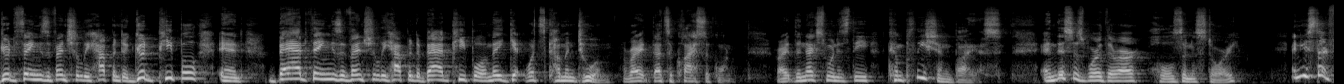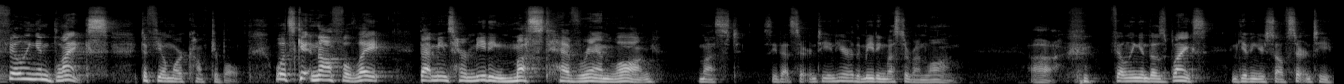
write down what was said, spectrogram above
Good things eventually happen to good people, and bad things eventually happen to bad people, and they get what's coming to them. All right, that's a classic one right? The next one is the completion bias. And this is where there are holes in a story. And you start filling in blanks to feel more comfortable. Well, it's getting awful late. That means her meeting must have ran long. Must. See that certainty in here? The meeting must have run long. Ah, filling in those blanks and giving yourself certainty,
